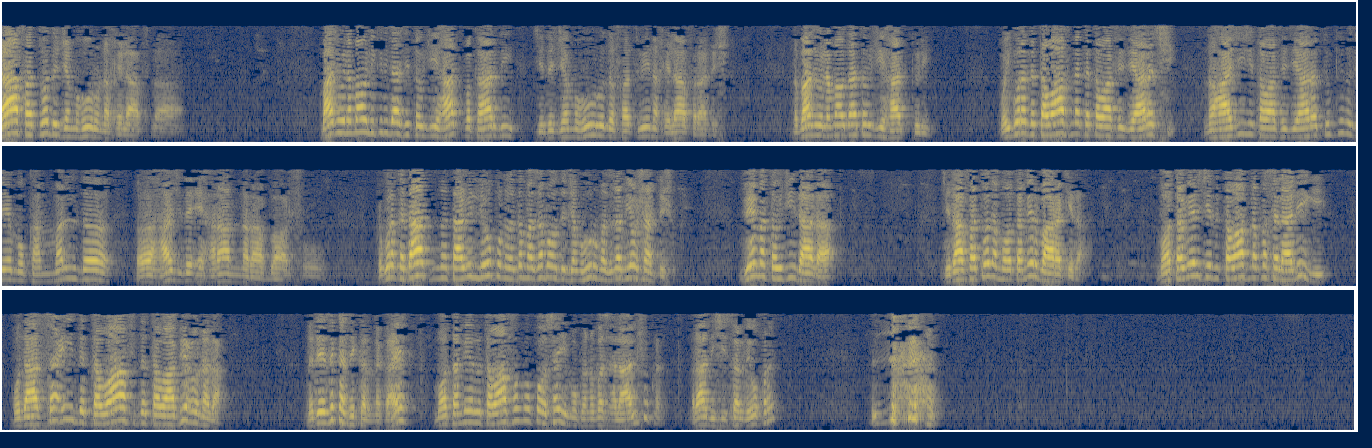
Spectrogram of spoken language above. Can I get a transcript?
دا فتوا د جمهور نه خلاف ده بعض علماء لیکلي دا سي توجيهات پکار دي چې د جمهور د فتوی نه خلاف را نشي نو بعض علماء دا توجيهات کړی وای ګوره د طواف نه که طواف زیارت شي نو حاجی چې طواف زیارت کوي نو د مکمل د حج د احرام نه را بار شو وګوره کدا تعویل لیو کو نو د مذهب او د جمهور مذهب یو شان دي شو دیمه توجیه دا ده چې دا فتوا د معتمر بارکه ده معتمر چې د طواف نه پس لالیږي خدا سعی د طواف د توابع نه ده نه دې ذکر ذکر نه کای معتمر طواف مو کو صحیح مو کنو بس حلال شو کړ را دي شي سر دې اخره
